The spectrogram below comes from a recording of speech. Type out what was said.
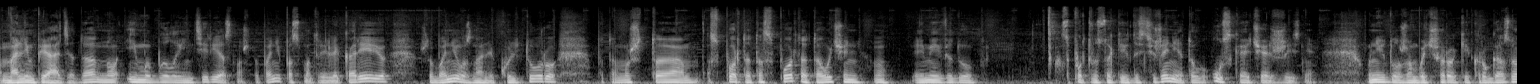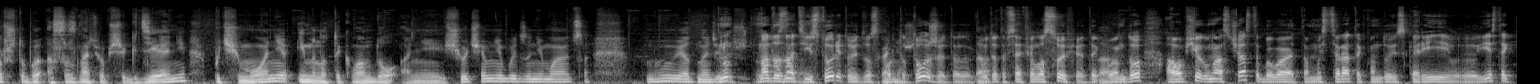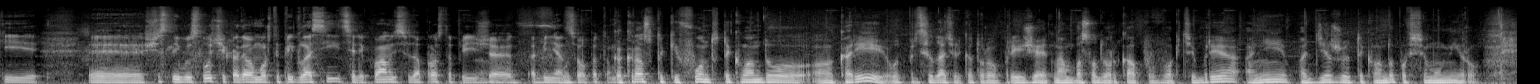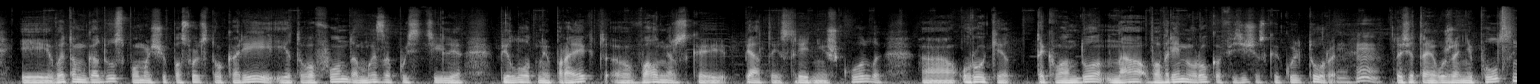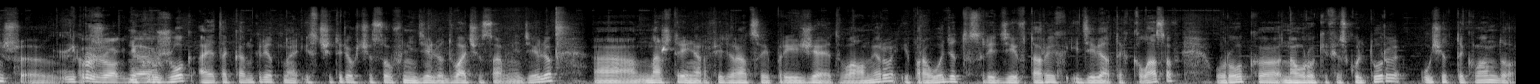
на Олимпиаде, да, но им и было интересно, чтобы они посмотрели Корею, чтобы они узнали культуру, потому что спорт это спорт, это очень, ну, имею в виду спорт высоких достижений – это узкая часть жизни. У них должен быть широкий кругозор, чтобы осознать вообще, где они, почему они, именно тэквондо, они еще чем-нибудь занимаются. Ну, я надеюсь, Ну, что- надо знать и историю этого вида спорта Конечно. тоже. Это, Да. Вот эта вся философия тэквондо. А вообще у нас часто бывают там мастера тэквондо из Кореи. Э, Есть такие э, счастливые случаи, когда вы можете пригласить или к вам сюда просто приезжают обменяться опытом? Как раз-таки фонд Тэквондо э, Кореи, вот председатель которого приезжает на амбассадор КАП в октябре, они поддерживают Тэквондо по всему миру. И в этом году с помощью посольства Кореи и этого фонда мы запустили пилотный проект э, в Валмерской пятой средней школы. Э, Уроки тэквондо на, во время уроков физической культуры. То есть это уже не пулсинш, э, Не кружок, не да. кружок, а это конкретно из четырех часов в неделю, два часа в неделю. а, наш тренер федерации приезжает в Алмеру и проводит среди вторых и девятых классов урок, э, на уроке физкультуры учит тэквондо.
